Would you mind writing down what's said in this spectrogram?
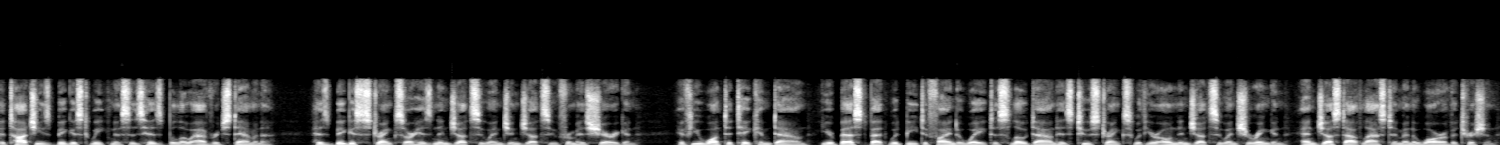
Itachi's biggest weakness is his below average stamina. His biggest strengths are his ninjutsu and genjutsu from his Sharingan. If you want to take him down, your best bet would be to find a way to slow down his two strengths with your own ninjutsu and Sharingan and just outlast him in a war of attrition.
